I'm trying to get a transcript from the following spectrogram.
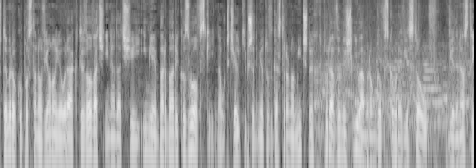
W tym roku postanowiono ją reaktywować i nadać jej imię Barbary Kozłowskiej, nauczycielki przedmiotów gastronomicznych, która wymyśliła mrągowską rewię stołów. W 11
